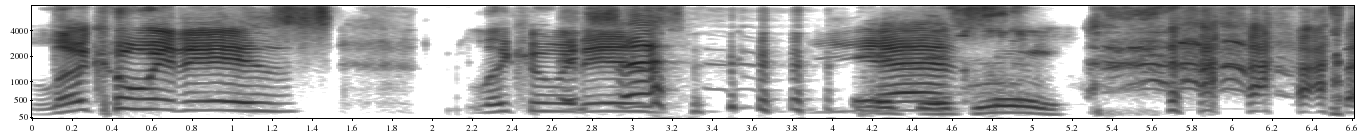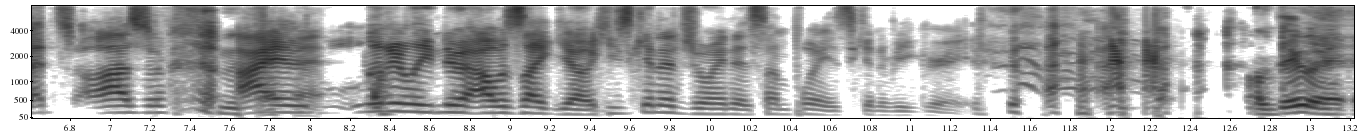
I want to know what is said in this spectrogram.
look who it is! Look who it It's is! Yes, It's me. that's awesome. I literally knew. I was like, "Yo, he's gonna join at some point. It's gonna be great." I'll do it.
